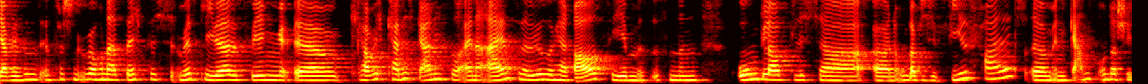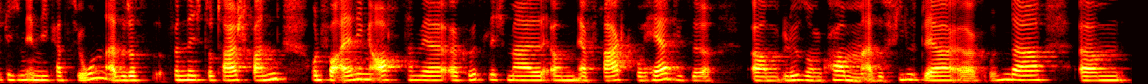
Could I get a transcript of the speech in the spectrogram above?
Ja, wir sind inzwischen über 160 Mitglieder, deswegen äh, glaube ich, kann ich gar nicht so eine einzelne Lösung herausheben. Es ist ein unglaublicher, äh, eine unglaubliche Vielfalt ähm, in ganz unterschiedlichen Indikationen. Also das finde ich total spannend und vor allen Dingen auch, das haben wir äh, kürzlich mal ähm, erfragt, woher diese ähm, Lösungen kommen. Also viele der äh, Gründer ähm,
